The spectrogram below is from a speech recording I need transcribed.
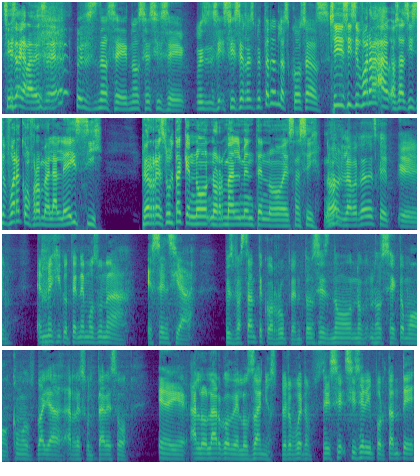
Sí se agradece. Pues no sé, no sé si se, pues si, si se respetaran las cosas. Sí, sí, si fuera, o sea, si se fuera conforme a la ley, sí. Pero resulta que no, normalmente no es así, ¿no? La verdad es que eh, en México tenemos una esencia pues bastante corrupta, entonces no, no, no sé cómo, cómo vaya a resultar eso eh, a lo largo de los años, pero bueno, sí, sí, sí sería importante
